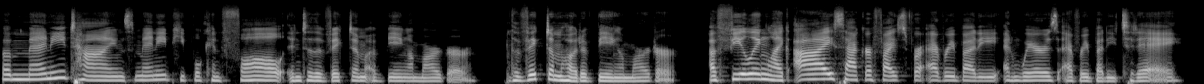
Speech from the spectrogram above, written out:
But many times, many people can fall into the victim of being a martyr, the victimhood of being a martyr, of feeling like I sacrificed for everybody and where is everybody today?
